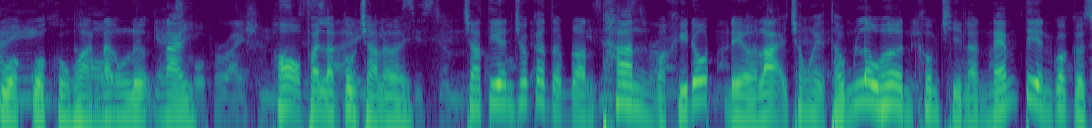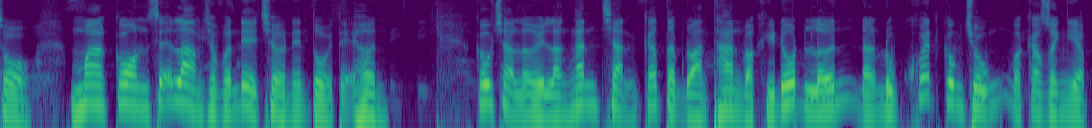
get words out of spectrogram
của cuộc khủng hoảng năng lượng này. Họ phải là câu trả lời. Trả tiền cho các tập đoàn than và khí đốt để ở lại trong hệ thống lâu hơn không chỉ là ném tiền qua cửa sổ, mà còn sẽ làm cho vấn đề trở nên tồi tệ hơn. Câu trả lời là ngăn chặn các tập đoàn than và khí đốt lớn đang đục khoét công chúng và các doanh nghiệp,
